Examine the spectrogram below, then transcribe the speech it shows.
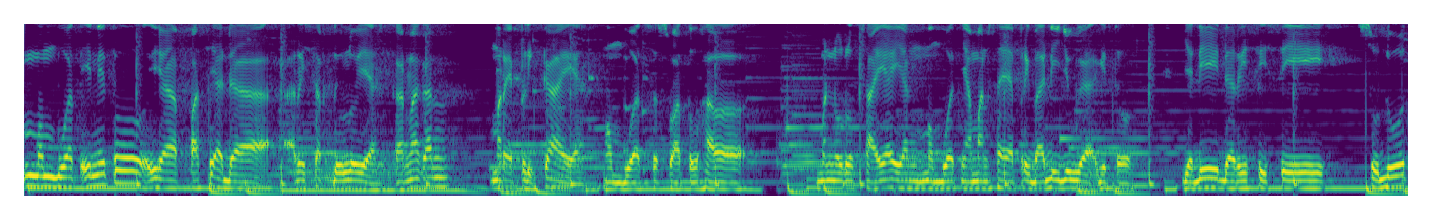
Membuat ini tuh ya pasti ada riset dulu ya karena kan mereplika ya, membuat sesuatu hal menurut saya yang membuat nyaman saya pribadi juga gitu. Jadi dari sisi sudut,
